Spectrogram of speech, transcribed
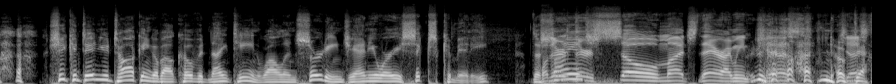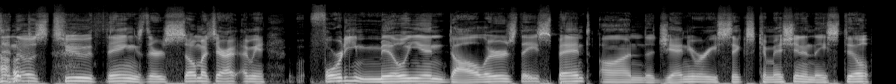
she continued talking about COVID 19 while inserting January 6 committee the well, science, there, there's so much there. I mean, just, no just in those two things, there's so much there. I, I mean, forty million dollars they spent on the January 6th commission, and they still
